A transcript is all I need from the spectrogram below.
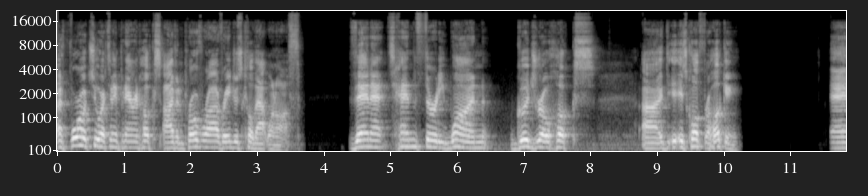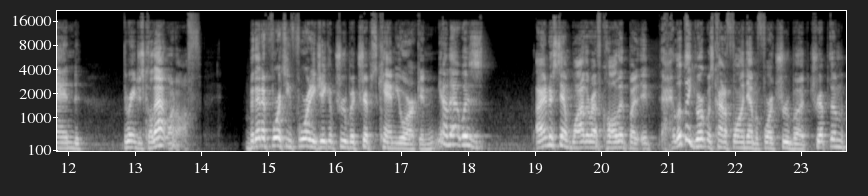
at 402, Artemi Panarin hooks Ivan Provorov. Rangers kill that one off. Then at 1031, Goodrow hooks. Uh, it's called for hooking. And the Rangers call that one off. But then at 1440, Jacob Trouba trips Cam York. And, you know, that was I understand why the ref called it, but it, it looked like York was kind of falling down before Trouba tripped him.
